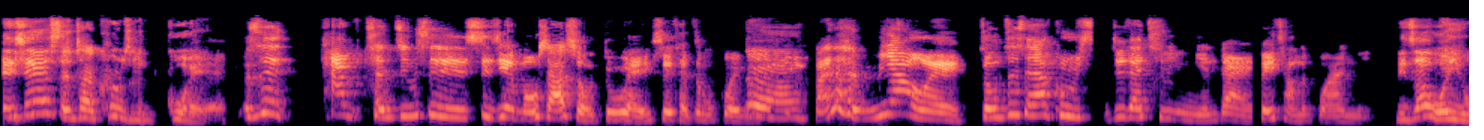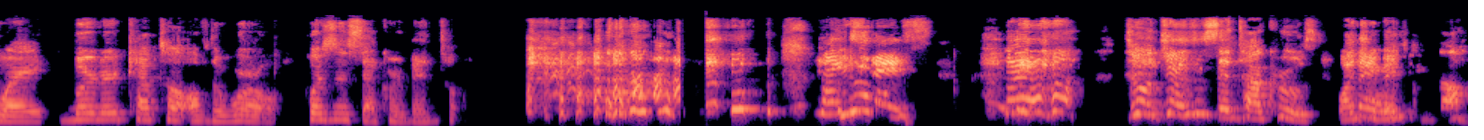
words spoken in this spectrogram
哎、欸，现在 Santa Cruz 很贵哎、欸，可是他曾经是世界谋杀首都哎、欸，所以才这么贵嘛。对啊，反正很妙哎、欸。总之，Santa Cruz 就在七零年代非常的不安宁。你知道我以为 Murder Capital of the World 或是 Sacramento。Makes sense。对啊，结果竟然是 Santa Cruz，完全没想到。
